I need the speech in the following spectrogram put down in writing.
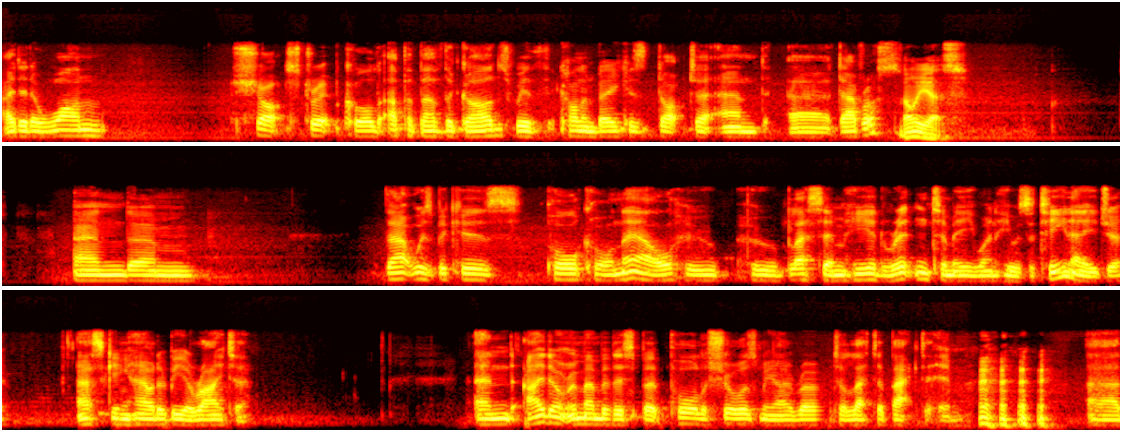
I did a one shot strip called Up Above the Gods with Colin Baker's Doctor and uh, Davros Oh yes, and um, that was because Paul Cornell, who who bless him, he had written to me when he was a teenager, asking how to be a writer. And I don't remember this, but Paul assures me I wrote a letter back to him uh,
